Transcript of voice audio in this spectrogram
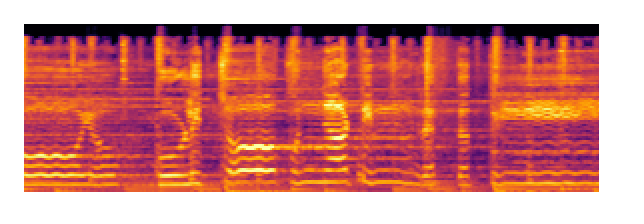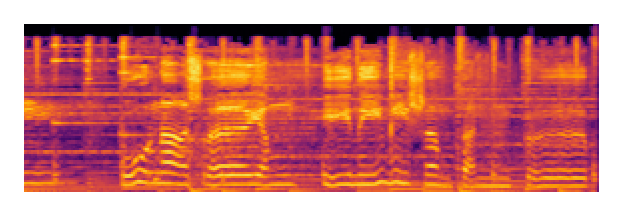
പോയോ? കുളിച്ചോ കുഞ്ഞാട്ടിൻ രക്തത്തിൽ? പൂർണാശ്രയം ഈ നിമിഷം തൻ കൃപ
